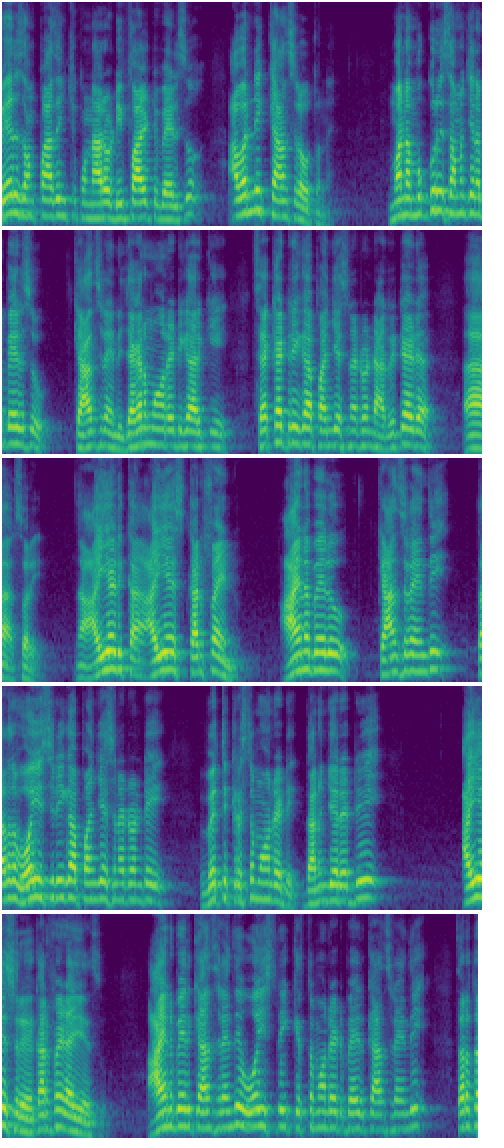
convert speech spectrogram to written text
బేర్ సంపాదించుకున్నారో డిఫాల్ట్ బేర్స్ అవన్నీ క్యాన్సిల్ అవుతున్నాయి. మన ముగ్గురికి సంబంధించిన బేర్స్ క్యాన్సిల్ అయింది. జగన్మోహన్ రెడ్డి గారికి సెక్రటరీగా పనిచేసినటువంటి రిటైర్డ్ సారీ ఐఏడ్ ఐఏఎస్ కన్ఫైన్డ్. ఆయన బేలు క్యాన్సిల్ అయింది. తర్వాత ఓఎస్డీగా పనిచేసినటువంటి వ్యక్తి Krishnamohan Reddy Dhanunjaya Reddy IAS conferred IAS. ఆయన పేరు క్యాన్సిల్ అయింది. ఓఎస్డీ కృష్ణమోహన్ రెడ్డి పేరు క్యాన్సిల్ అయింది. తర్వాత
